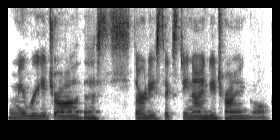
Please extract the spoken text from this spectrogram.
let me redraw this 30, 60, 90 triangle.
